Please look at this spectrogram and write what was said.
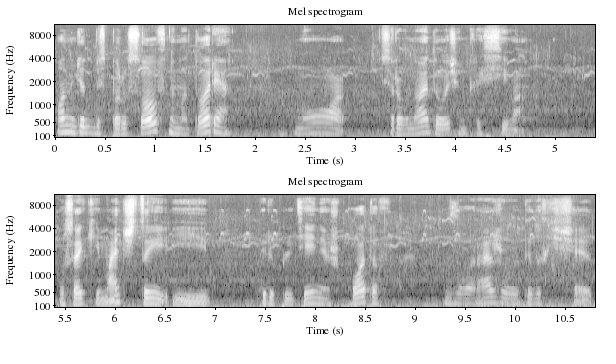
Он идет без парусов на моторе, но все равно это очень красиво высокие мачты и переплетения шкотов завораживают и восхищают.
